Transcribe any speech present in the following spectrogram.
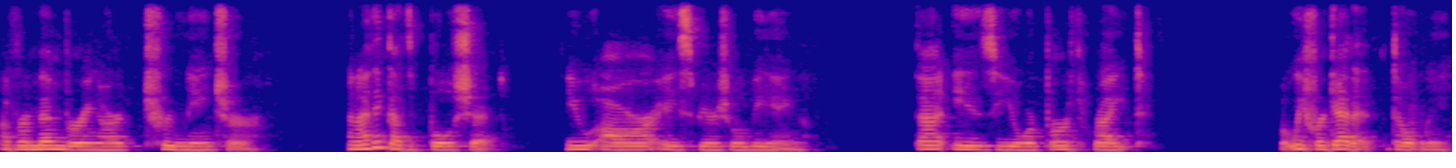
of remembering our true nature. And I think that's bullshit. You are a spiritual being. That is your birthright. But we forget it, don't we?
